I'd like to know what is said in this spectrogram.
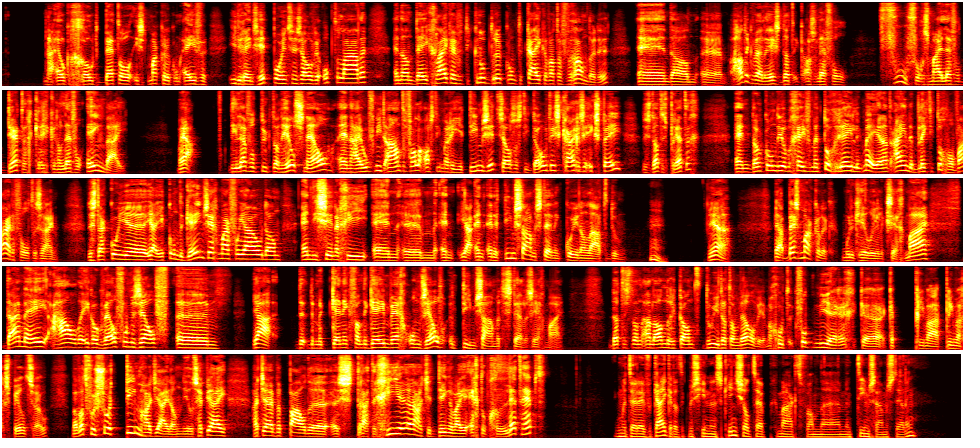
na elke grote battle is het makkelijk om even iedereen's hitpoints en zo weer op te laden. En dan deed ik gelijk even op die knop drukken om te kijken wat er veranderde. En dan eh, had ik wel eens dat ik als level Foe, volgens mij level 30 kreeg ik er een level 1 bij. Maar ja, die levelt natuurlijk dan heel snel. En hij hoeft niet aan te vallen als hij maar in je team zit. Zelfs als hij dood is, krijgen ze XP. Dus dat is prettig. En dan kon hij op een gegeven moment toch redelijk mee. En aan het einde bleek hij toch wel waardevol te zijn. Dus daar kon je, ja, je kon de game zeg maar voor jou dan. En die synergie en, ehm, en, ja, en, en het teamsamenstelling kon je dan laten doen. Hmm. Ja. ja, best makkelijk, moet ik heel eerlijk zeggen. Maar daarmee haalde ik ook wel voor mezelf ehm, ja, de, de mechanic van de game weg om zelf een team samen te stellen, zeg maar. Dat is dan aan de andere kant, doe je dat dan wel weer. Maar goed, ik vond het niet erg. Ik, eh, ik heb prima, prima gespeeld zo. Maar wat voor soort team had jij dan, Niels? Heb jij, had jij bepaalde eh, strategieën? Had je dingen waar je echt op gelet hebt? Ik moet even kijken dat ik misschien een screenshot heb gemaakt van eh, mijn teamsamenstelling.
